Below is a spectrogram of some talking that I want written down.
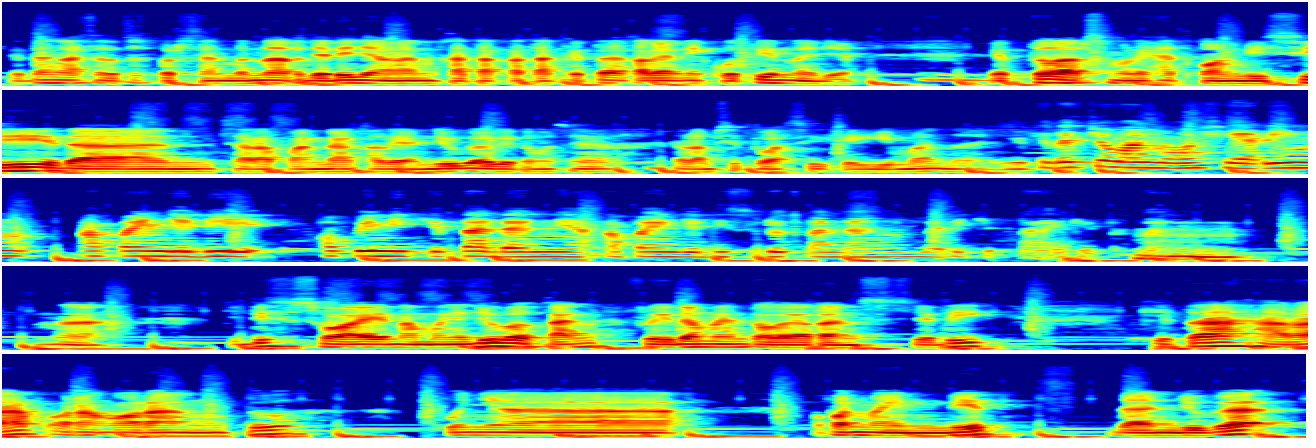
Kita nggak 100% benar, jadi jangan kata-kata kita kalian ikutin aja. Mm. Itu harus melihat kondisi dan cara pandang kalian juga gitu, maksudnya dalam situasi kayak gimana gitu. Kita cuma mau sharing apa yang jadi opini kita dan ya, apa yang jadi sudut pandang dari kita gitu kan. Hmm. Nah, jadi sesuai namanya juga kan, freedom and tolerance. Jadi kita harap orang-orang tuh punya open minded dan juga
